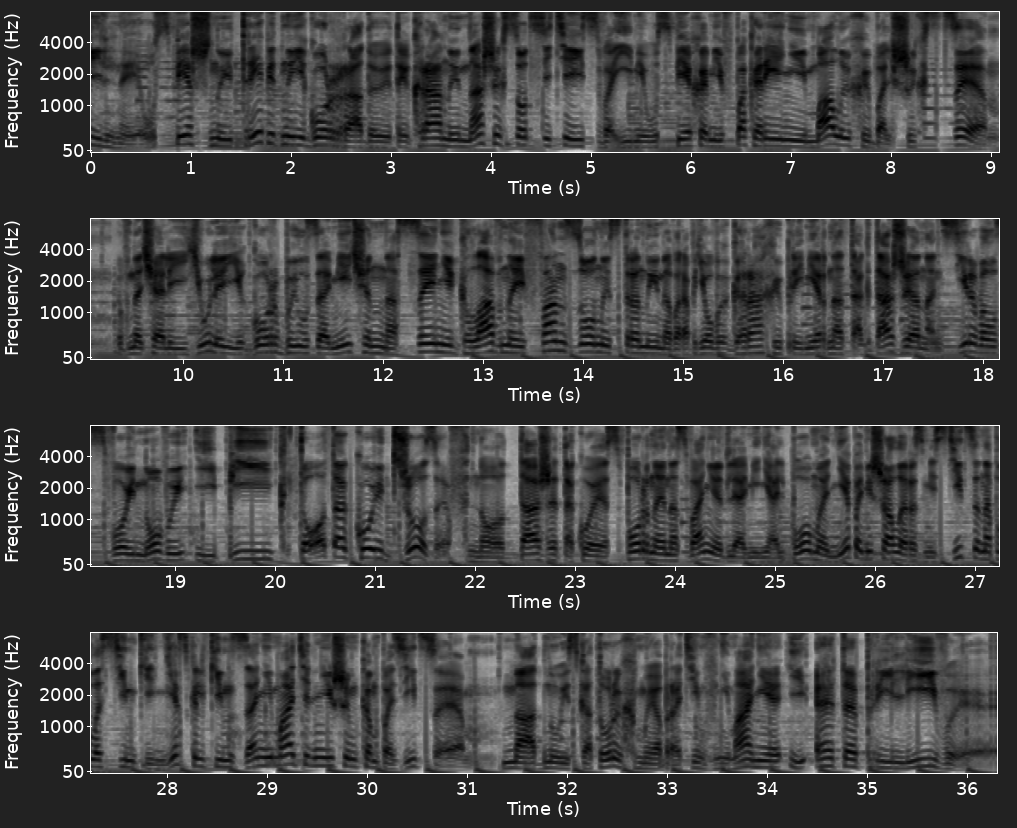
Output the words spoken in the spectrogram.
Стильный, успешный, трепетный Егор радует экраны наших соцсетей своими успехами в покорении малых и больших сцен. В начале июля Егор был замечен на сцене главной фан-зоны страны на Воробьевых горах и примерно тогда же анонсировал свой новый EP «Кто такой Джозеф?». Но даже такое спорное название для мини-альбома не помешало разместиться на пластинке нескольким занимательнейшим композициям, на одну из которых мы обратим внимание, и это «Приливы».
